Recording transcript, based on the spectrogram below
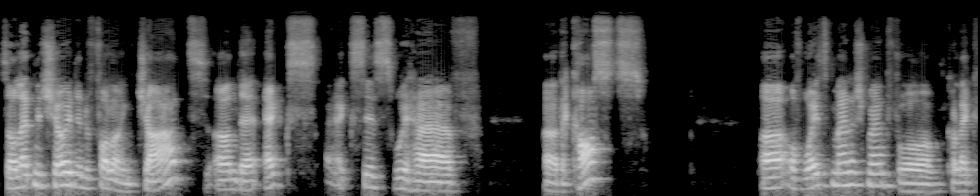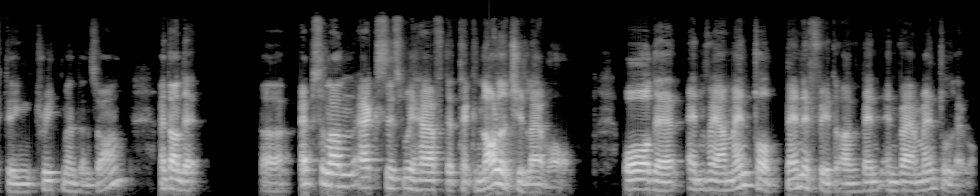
So let me show it in the following chart. On the x-axis, we have uh, the costs uh, of waste management for collecting, treatment, and so on. And on the uh, epsilon axis, we have the technology level or the environmental benefit of environmental level.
